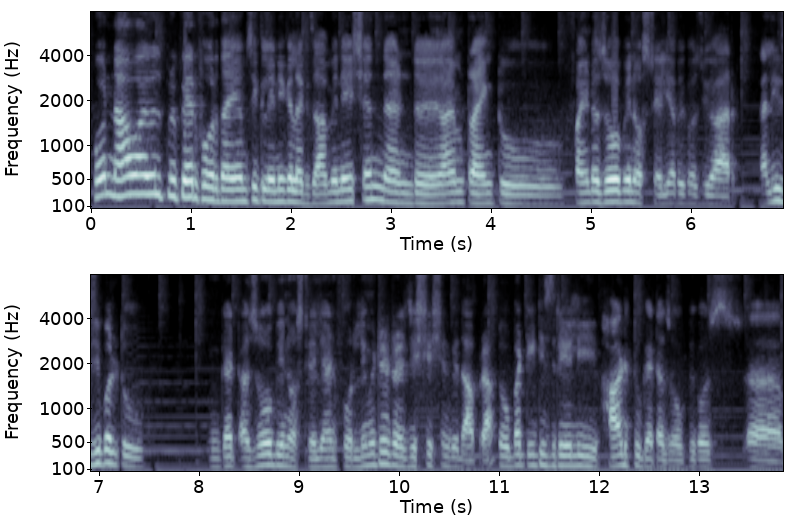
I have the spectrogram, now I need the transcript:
for now, I will prepare for the AMC clinical examination and uh, I am trying to find a job in Australia because you are eligible to get a job in Australia and for limited registration with AHPRA. So, but it is really hard to get a job because uh,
